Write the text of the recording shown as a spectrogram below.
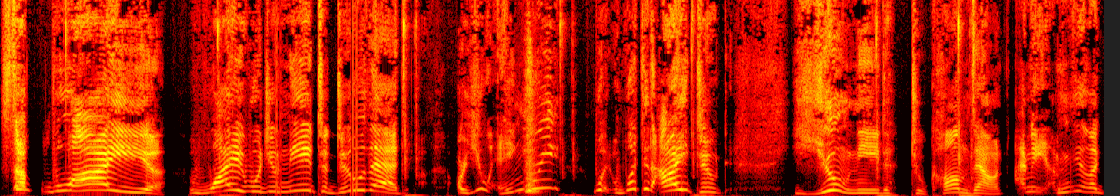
Stop! Why? Why would you need to do that? Are you angry? What what did I do? You need to calm down. I mean, I mean like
